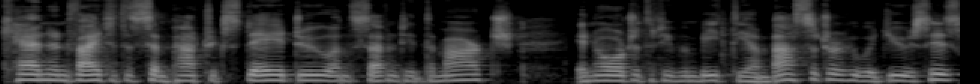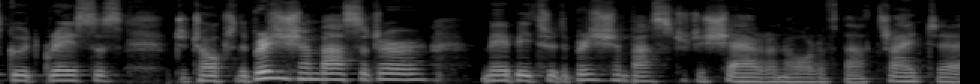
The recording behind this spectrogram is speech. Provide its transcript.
Ken invited to St. Patrick's Day do on the 17th of March in order that he would meet the ambassador who would use his good graces to talk to the British ambassador, maybe through the British ambassador to Shell and all of that, tried to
